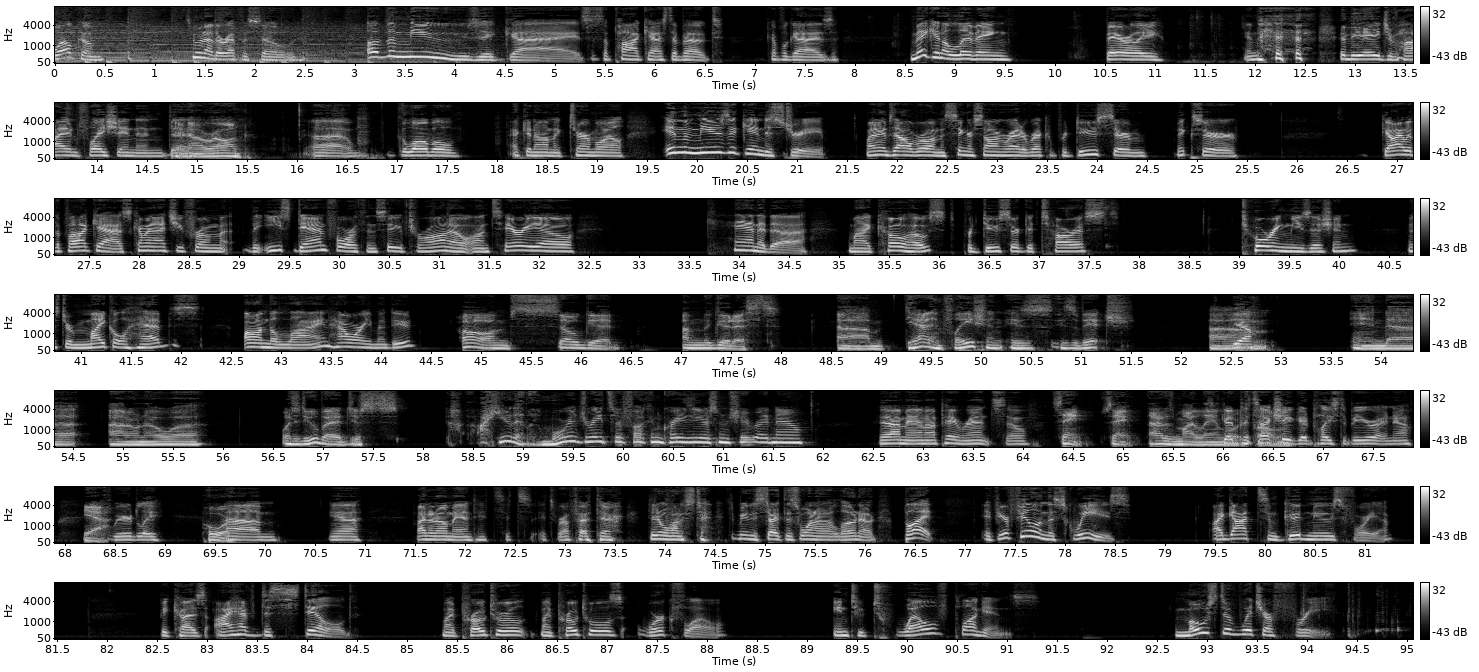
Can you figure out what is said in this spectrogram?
Welcome to another episode of the Music Guys. It's a podcast about a couple guys making a living, barely, in the, in the age of high inflation and You're uh, not wrong. uh, global economic turmoil in the music industry. My name's Al Rowe. I'm a singer, songwriter, record producer, mixer, guy with a podcast coming at you from the East Danforth in the city of Toronto, Ontario, Canada. My co host, producer, guitarist, touring musician, Mr. Michael Hebbs on the line. How are you, my dude? Oh, I'm so good. I'm the goodest. Um, yeah, inflation is is a bitch. Um, Yeah. and uh, I don't know uh, what to do about it. Just I hear that like mortgage rates are fucking crazy or some shit right now. Yeah, man, I pay rent, so Same, same. That is my landlord. good. landlord's It's actually a good place to be right now. yeah, Weirdly, poor. um, yeah, I don't know, man. It's it's it's rough out there. Didn't want to start. Didn't mean to start this one on a low note, but if you're feeling the squeeze, I got some good news for you because I have distilled my Pro Tool my Pro Tools workflow into 12 plugins, most of which are free.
